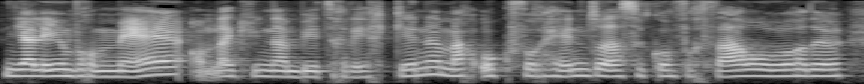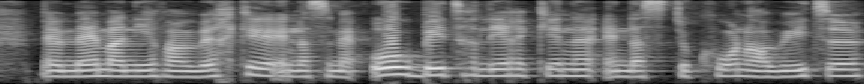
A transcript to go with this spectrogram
Niet alleen voor mij, omdat ik hun dan beter leer kennen, maar ook voor hen, zodat ze comfortabel worden met mijn manier van werken en dat ze mij ook beter leren kennen en dat ze het ook gewoon al weten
